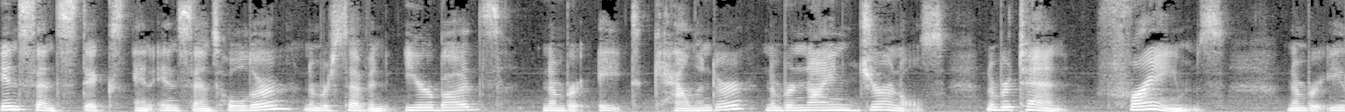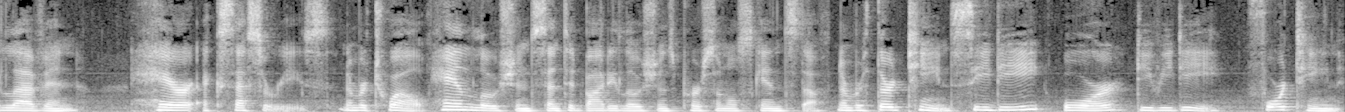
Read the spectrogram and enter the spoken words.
incense sticks and incense holder. Number seven, earbuds. Number eight, calendar. Number nine, journals. Number 10, frames. Number 11, hair accessories. Number 12, hand lotions, scented body lotions, personal skin stuff. Number 13, CD or DVD. 14,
